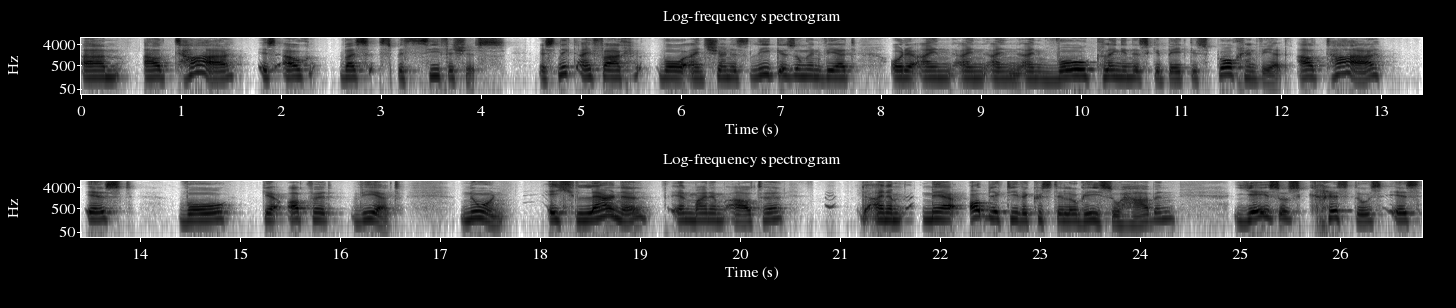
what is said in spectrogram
ähm, Altar ist auch was Spezifisches. Es ist nicht einfach, wo ein schönes Lied gesungen wird oder ein, ein, ein, ein wohlklingendes Gebet gesprochen wird. Altar ist, wo geopfert wird. Nun, ich lerne in meinem Alter, eine mehr objektive Christologie zu haben. Jesus Christus ist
